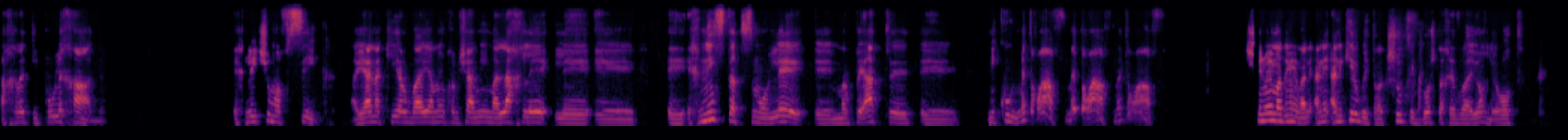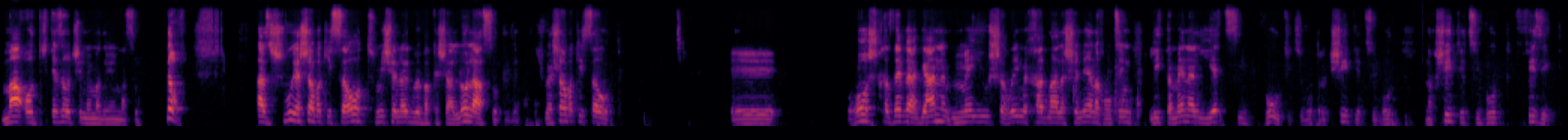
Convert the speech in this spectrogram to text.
אחרי טיפול אחד, החליט שהוא מפסיק, היה נקי ארבעה ימים, חמישה ימים, הלך ל... ל אה, אה, הכניס את עצמו למרפאת אה, ניקוי, מטורף, מטורף, מטורף. שינויים מדהימים, אני, אני, אני כאילו בהתרגשות לפגוש את החבר'ה היום, לראות מה עוד, איזה עוד שינויים מדהימים עשו. טוב, אז שבו ישר בכיסאות, מי שנוהג בבקשה לא לעשות את זה, שבו ישר בכיסאות. ראש, חזה ואגן מיושרים אחד מעל השני, אנחנו רוצים להתאמן על יציבות, יציבות רגשית, יציבות נפשית, יציבות פיזית.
